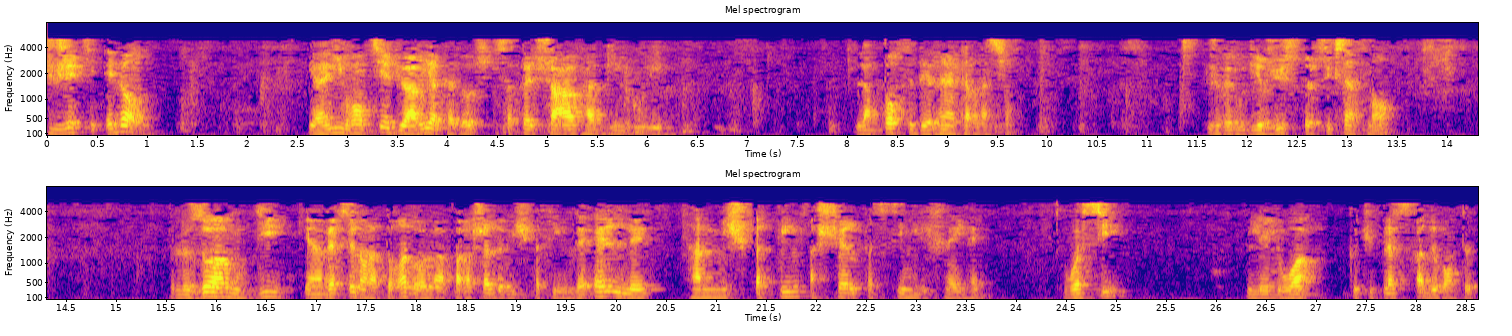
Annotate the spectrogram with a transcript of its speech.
sujet qui est énorme. Il y a un livre entier du Hari Akadosh qui s'appelle Sha'ar HaGilgulim la porte des réincarnations. Je vais vous dire juste succinctement. Le Zohar nous dit qu'il y a un verset dans la Torah, dans la paracha de Mishpatim. Voici les lois que tu placeras devant eux.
